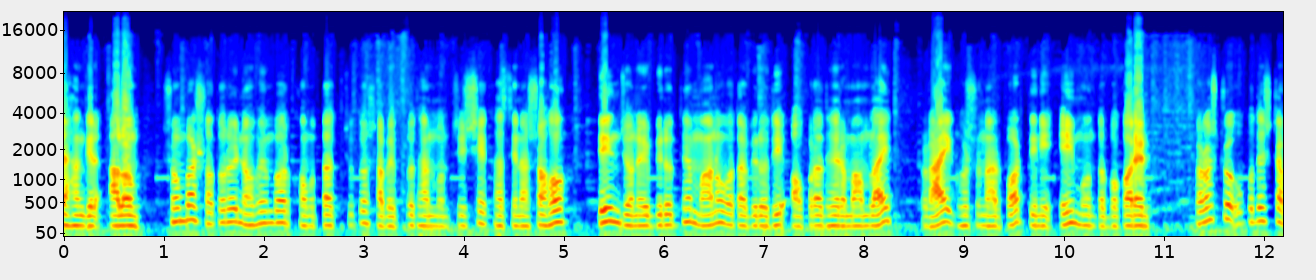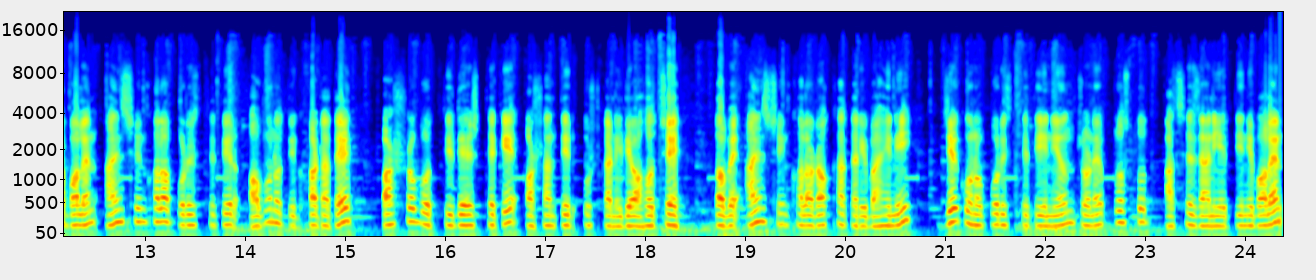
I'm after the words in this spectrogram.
জাহাঙ্গীর আলম। সোমবার সতেরোই নভেম্বর ক্ষমতাচ্যুত সাবেক প্রধানমন্ত্রী শেখ হাসিনা সহ তিন জনের বিরুদ্ধে মানবতা বিরোধী অপরাধের মামলায় রায় ঘোষণার পর তিনি এই মন্তব্য করেন। স্বরাষ্ট্র উপদেষ্টা বলেন আইন শৃঙ্খলা পরিস্থিতির অবনতি ঘটাতে পার্শ্ববর্তী দেশ থেকে অশান্তির উস্কানি দেওয়া হচ্ছে। তবে আইন শৃঙ্খলা রক্ষাকারী বাহিনী যে কোনো পরিস্থিতি নিয়ন্ত্রণে প্রস্তুত আছে জানিয়ে তিনি বলেন,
